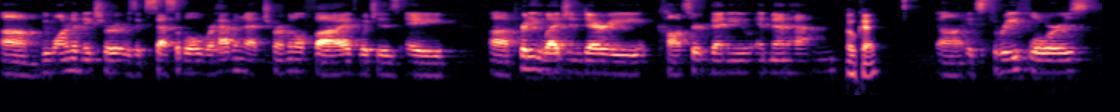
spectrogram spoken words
um, we wanted to make sure it was accessible. We're having it at Terminal Five, which is a uh, pretty legendary concert venue in Manhattan. Okay. Uh, it's three floors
